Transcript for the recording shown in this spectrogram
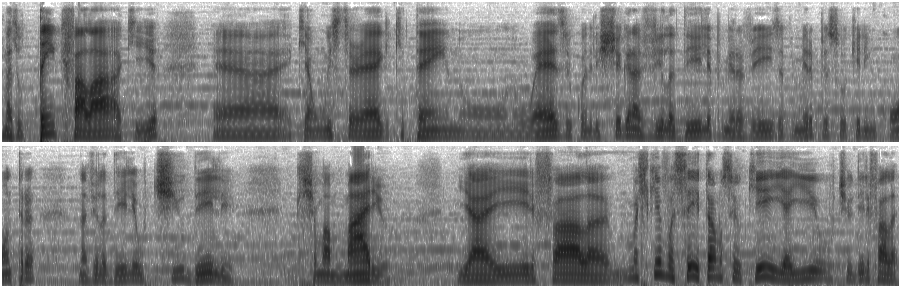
mas eu tenho que falar aqui. É, que é um easter egg que tem no, no Ezio quando ele chega na vila dele a primeira vez. A primeira pessoa que ele encontra na vila dele é o tio dele, que chama Mario. E aí ele fala, mas quem é você e tal, não sei o que. E aí o tio dele fala,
